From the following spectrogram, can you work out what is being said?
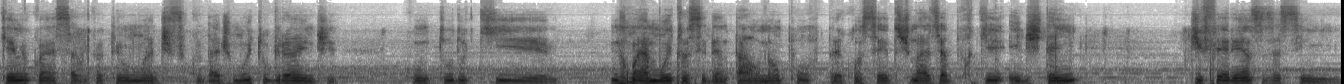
Quem me conhece sabe que eu tenho uma dificuldade muito grande com tudo que não é muito ocidental, não por preconceitos, mas é porque eles têm diferenças assim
